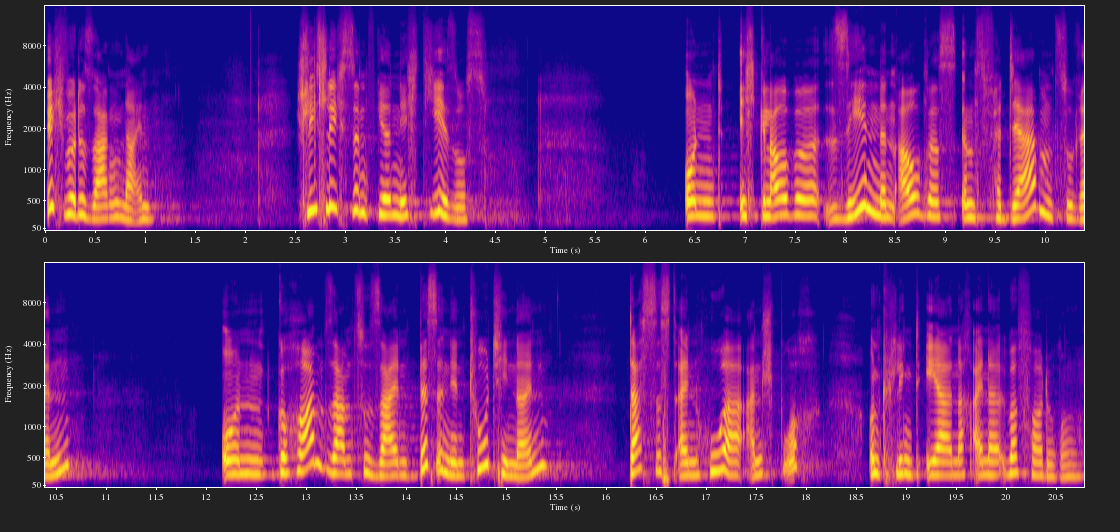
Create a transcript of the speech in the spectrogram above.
Ich würde sagen, nein. Schließlich sind wir nicht Jesus. Und ich glaube, sehenden Auges ins Verderben zu rennen und gehorsam zu sein bis in den Tod hinein, das ist ein hoher Anspruch und klingt eher nach einer Überforderung.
